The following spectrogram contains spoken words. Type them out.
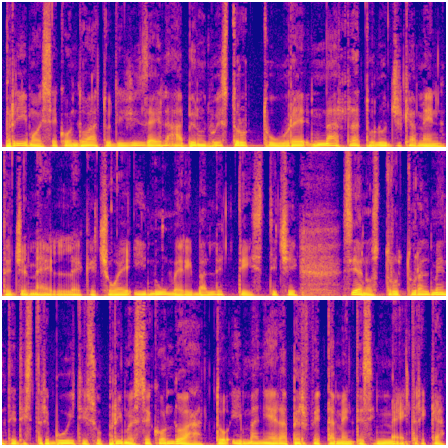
primo e secondo atto di Giselle abbiano due strutture narratologicamente gemelle, che cioè i numeri ballettistici siano strutturalmente distribuiti su primo e secondo atto in maniera perfettamente simmetrica,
